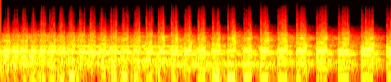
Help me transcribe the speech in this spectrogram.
Thank you.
